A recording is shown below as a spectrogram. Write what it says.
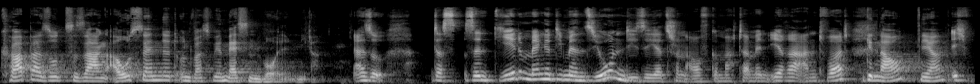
Körper sozusagen aussendet und was wir messen wollen, ja. Also das sind jede Menge Dimensionen, die Sie jetzt schon aufgemacht haben in Ihrer Antwort. Genau, ja. Ich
